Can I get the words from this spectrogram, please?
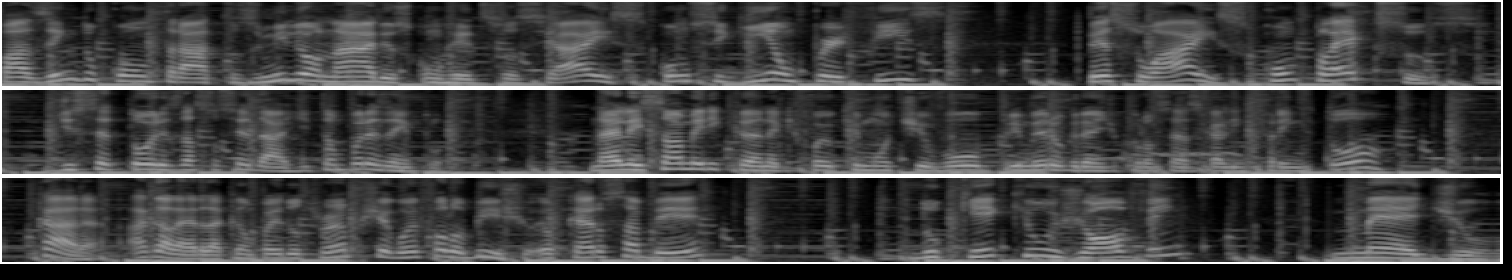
fazendo contratos milionários com redes sociais, conseguiam perfis pessoais complexos de setores da sociedade. Então, por exemplo, na eleição americana, que foi o que motivou o primeiro grande processo que ela enfrentou, cara, a galera da campanha do Trump chegou e falou: bicho, eu quero saber do que que o jovem médio.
